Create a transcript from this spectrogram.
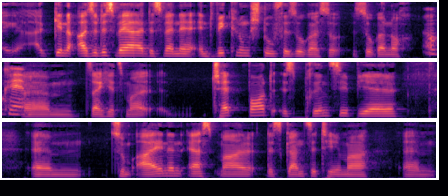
Äh, genau, also das wäre das wäre eine Entwicklungsstufe sogar so, sogar noch. Okay. Ähm, sag ich jetzt mal, Chatbot ist prinzipiell ähm, zum einen erstmal das ganze Thema ähm,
